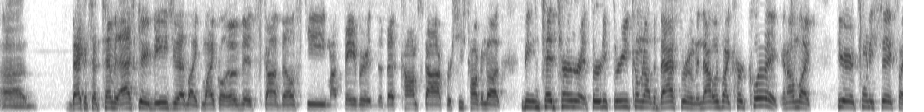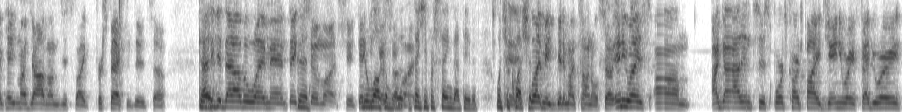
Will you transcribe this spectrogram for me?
uh, back in September, the Ask Gary V's, you had like Michael Ovitz, Scott Belsky, my favorite, the Beth Comstock, where she's talking about beating Ted Turner at 33, coming out the bathroom. And that was like her click. And I'm like, here at 26, like hating my job. I'm just like perspective, dude. So I had to get that out of the way, man. Thank you so much, dude. Thank You're you welcome, so, so. Thank you for saying that, David. What's your And question? Let me get in my tunnel. So, anyways, um, I got into sports cards probably January, February.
